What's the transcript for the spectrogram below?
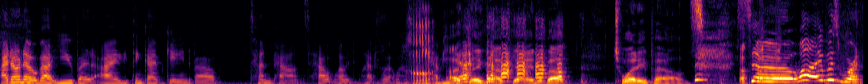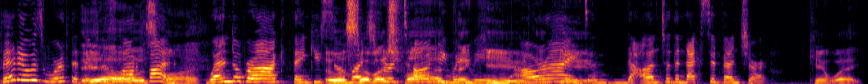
I don't know about you, but I think I've gained about 10 pounds. How what, what, what have you? I think I've gained about 20 pounds. so well, it was worth it. It was worth it. This Yeah, was a lot of fun. fun. Wendell Brock, thank you so much, so much for fun. talking with Thank me. you. All Thank right, you. and on to the next adventure. Can't wait.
